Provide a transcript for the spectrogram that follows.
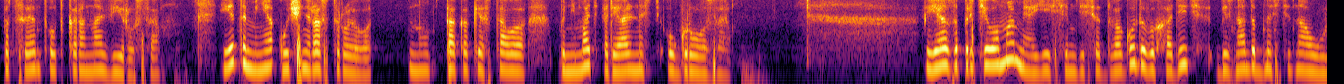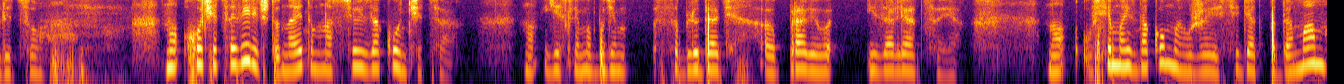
пациент от коронавируса. И это меня очень расстроило ну, так как я стала понимать реальность угрозы. Я запретила маме, а ей 72 года, выходить без надобности на улицу. Но хочется верить, что на этом у нас все и закончится. Но если мы будем соблюдать э, правила изоляции. Но все мои знакомые уже сидят по домам,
